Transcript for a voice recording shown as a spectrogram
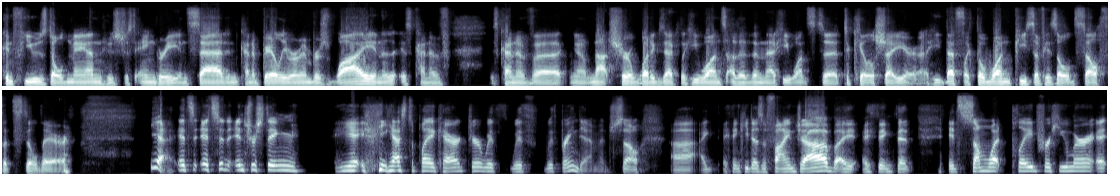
confused old man who's just angry and sad and kind of barely remembers why and is kind of is kind of uh, you know not sure what exactly he wants other than that he wants to to kill Shayera. He that's like the one piece of his old self that's still there. Yeah, it's it's an interesting he he has to play a character with with with brain damage. So uh, I I think he does a fine job. I I think that it's somewhat played for humor at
